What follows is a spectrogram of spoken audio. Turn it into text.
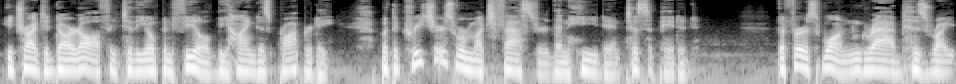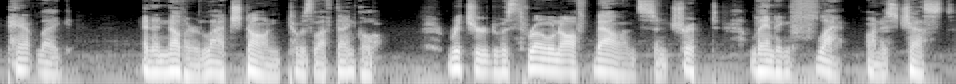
He tried to dart off into the open field behind his property, but the creatures were much faster than he'd anticipated. The first one grabbed his right pant leg, and another latched on to his left ankle. Richard was thrown off balance and tripped, landing flat on his chest,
